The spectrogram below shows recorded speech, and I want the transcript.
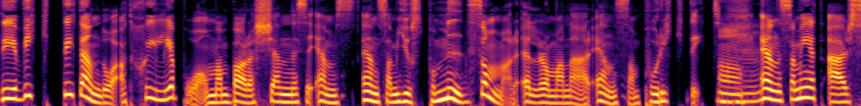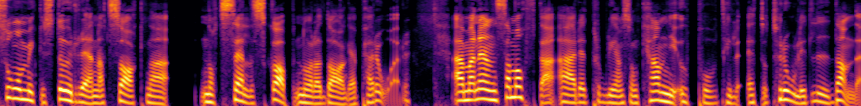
Det är viktigt ändå att skilja på om man bara känner sig ens, ensam just på midsommar eller om man är ensam på riktigt. Mm. Ensamhet är så mycket större än att sakna något sällskap några dagar per år. Är man ensam ofta är det ett problem som kan ge upphov till ett otroligt lidande.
